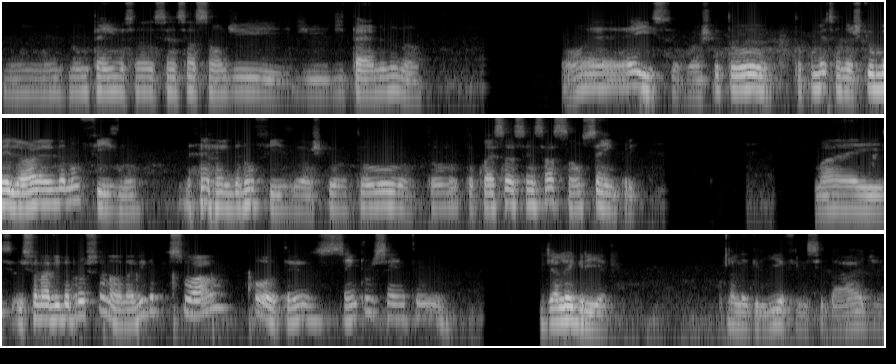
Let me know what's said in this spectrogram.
Não, não, não tenho essa sensação de, de, de término, não. Então é, é, isso. Eu acho que eu tô, tô começando. Eu acho que o melhor ainda não fiz, né? ainda não fiz. Eu acho que eu tô, tô, tô com essa sensação sempre. Mas isso na vida profissional. Na vida pessoal, pô, tenho 100% de alegria alegria, felicidade,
